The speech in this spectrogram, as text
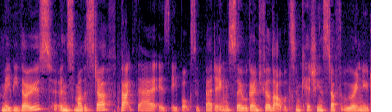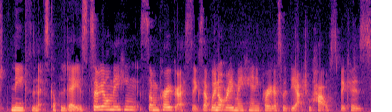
maybe those and some other stuff. Back there is a box of bedding. So we're going to fill that up with some kitchen stuff that we won't need, need for the next couple of days. So we are making some progress, except we're not really making any progress with the actual house because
